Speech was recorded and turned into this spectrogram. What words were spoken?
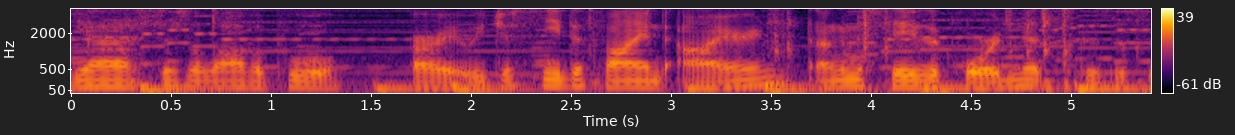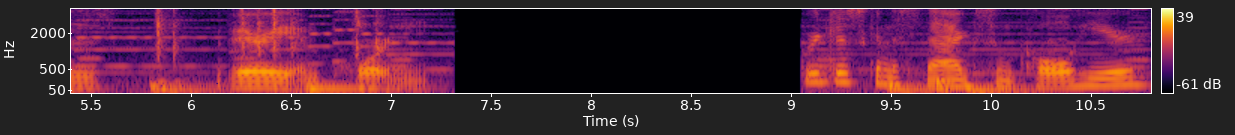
Yes, there's a lava pool. Alright, we just need to find iron. And I'm going to save the coordinates because this is very important. We're just going to snag some coal here.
